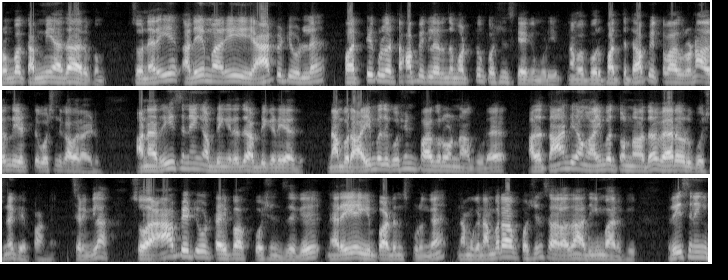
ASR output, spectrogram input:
ரொம்ப கம்மியாக தான் இருக்கும். ஸோ நிறைய அதே மாதிரி ஆப்டிடியூடில் பர்டிகுலர் டாப்பிக்கில் இருந்து மட்டும் கொஷின்ஸ் கேட்க முடியும். நம்ம இப்போ ஒரு பத்து டாபிக் பார்க்குறோம்னா அது வந்து எட்டு கொஷின் கவர் ஆகிடும் ஆனால் ரீசனிங் அப்படிங்கிறது அப்படி கிடையாது. நம்ம ஒரு ஐம்பது கொஷின் பார்க்குறோன்னா கூட அதை தாண்டி அவங்க ஐம்பத்தொன்னாவது வேற ஒரு கொஷினை கேட்பாங்க. சரிங்களா? ஸோ ஆப்டிடியூட் டைப் ஆஃப் கொஷின்ஸுக்கு நிறைய இம்பார்ட்டன்ஸ் கொடுங்க. நமக்கு நம்பர் ஆஃப் கொஷின்ஸ் அதில் தான் அதிகமாக இருக்குது ரீசனிங்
